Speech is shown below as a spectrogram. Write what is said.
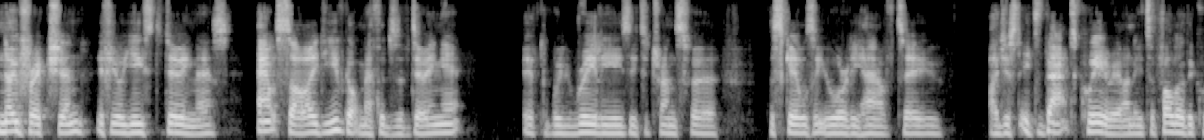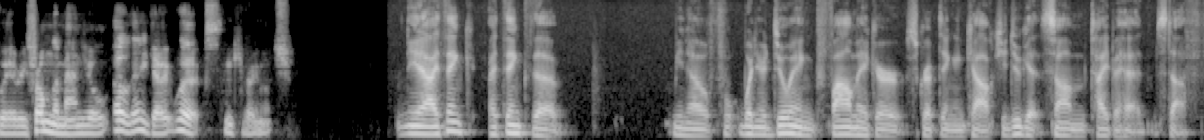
no friction if you're used to doing this outside, you've got methods of doing it. It'll be really easy to transfer the skills that you already have to. I just, it's that query. I need to follow the query from the manual. Oh, there you go. It works. Thank you very much. Yeah, I think, I think the, you know, when you're doing FileMaker scripting in Calc, you do get some type ahead stuff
